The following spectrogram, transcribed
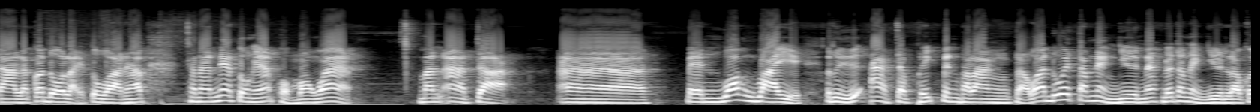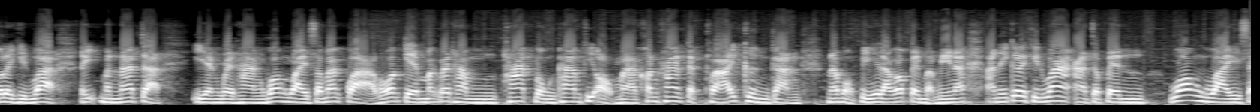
ดาแล้วก็โดนหลายตัวนะครับ ฉะนั้นเนี่ยตรงเนี้ยผมมองว่า มันอาจจะอ่าเป็นว่องไว หรืออาจจะพลิกเป็นพลัง แต่ว่าด้วยตำแหน่งยืนนะด้วยตำแหน่งยืนเราก็เลยคิดว่าเฮ้ยมันน่าจะเอียงไปทางว่องไวซะมากกว่า เพราะว่าเกมมักจะทำท่าตรงข้ามที่ออกมาค่อนข้างจะคล้ายคลึงกันนะของปีที่แล้วก็เป็นแบบนี้นะ อันนี้ก็เลยคิดว่าอาจจะเป็นว่องไวแส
